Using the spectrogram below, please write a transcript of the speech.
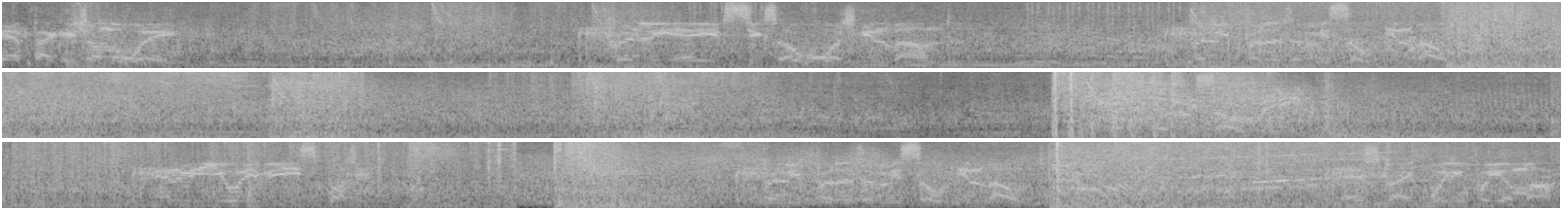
Care package on the way. Friendly AH-6 Overwatch inbound. Friendly Predator missile inbound. Predator missile. Enemy UAV spotted. Friendly Predator missile inbound. Airstrike waiting for your mark.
